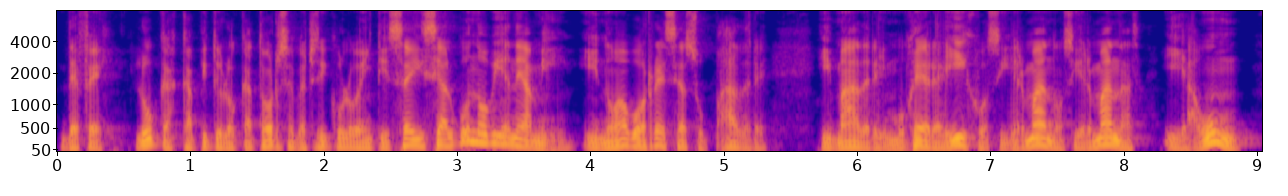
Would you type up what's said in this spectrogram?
de fe. Lucas capítulo 14, versículo 26, si alguno viene a mí y no aborrece a su padre y madre y mujer e hijos y hermanos y hermanas y aún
